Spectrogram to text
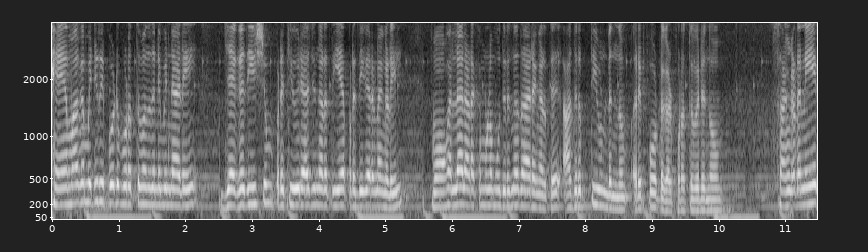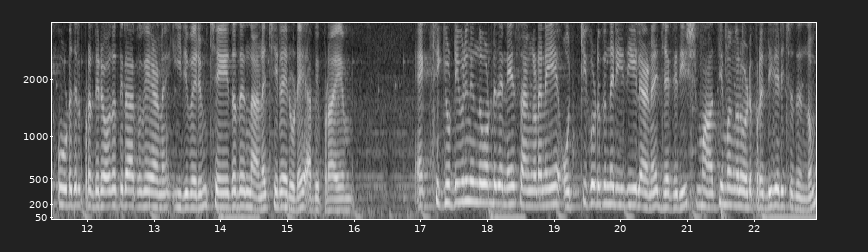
ഹേമ കമ്മിറ്റി റിപ്പോർട്ട് പുറത്തു വന്നതിന് പിന്നാലെ ജഗദീഷും പൃഥ്വിരാജും നടത്തിയ പ്രതികരണങ്ങളിൽ മോഹൻലാൽ അടക്കമുള്ള മുതിർന്ന താരങ്ങൾക്ക് അതൃപ്തിയുണ്ടെന്നും റിപ്പോർട്ടുകൾ പുറത്തുവരുന്നു സംഘടനയെ കൂടുതൽ പ്രതിരോധത്തിലാക്കുകയാണ് ഇരുവരും ചെയ്തതെന്നാണ് ചിലരുടെ അഭിപ്രായം. എക്സിക്യൂട്ടീവിൽ നിന്നുകൊണ്ട് തന്നെ സംഘടനയെ ഒറ്റിക്കൊടുക്കുന്ന രീതിയിലാണ് ജഗദീഷ് മാധ്യമങ്ങളോട് പ്രതികരിച്ചതെന്നും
